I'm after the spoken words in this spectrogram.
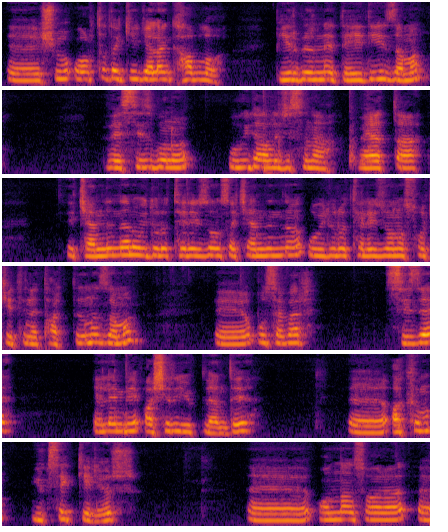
e, şu ortadaki gelen kablo birbirine değdiği zaman ve siz bunu uydu alıcısına veyahut da kendinden uydulu televizyonsa kendinden uydulu televizyonun soketine taktığınız zaman e, bu sefer size LNB aşırı yüklendi. E, akım yüksek geliyor. E, ondan sonra e,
